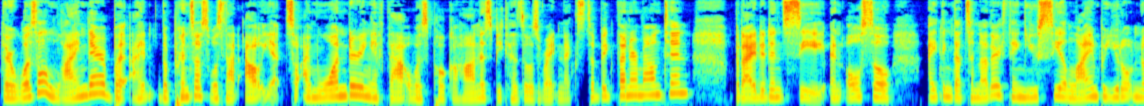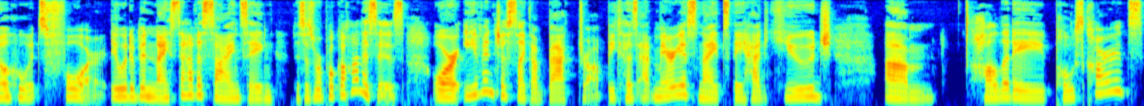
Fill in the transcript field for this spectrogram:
There was a line there, but I the princess was not out yet. So I'm wondering if that was Pocahontas because it was right next to Big Thunder Mountain, but I didn't see. And also, I think that's another thing. You see a line, but you don't know who it's for. It would have been nice to have a sign saying this is where Pocahontas is, or even just like a backdrop because at Merriest Nites they had huge um holiday postcards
